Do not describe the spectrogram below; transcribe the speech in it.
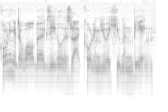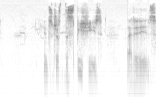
Calling it a Wahlberg's eagle is like calling you a human being. It's just the species that it is.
